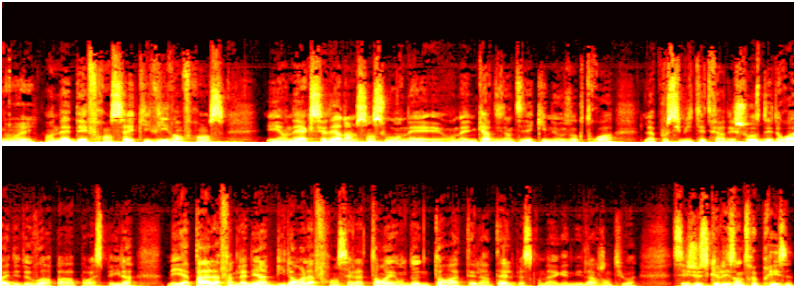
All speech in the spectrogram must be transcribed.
Ouais. On est des Français qui vivent en France et on est actionnaire dans le sens où on est, on a une carte d'identité qui nous octroie la possibilité de faire des choses, des droits et des devoirs par rapport à ce pays-là. Mais il n'y a pas à la fin de l'année un bilan, la France elle a tant et on donne tant à tel un tel parce qu'on a gagné de l'argent, tu vois. C'est juste que les entreprises,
